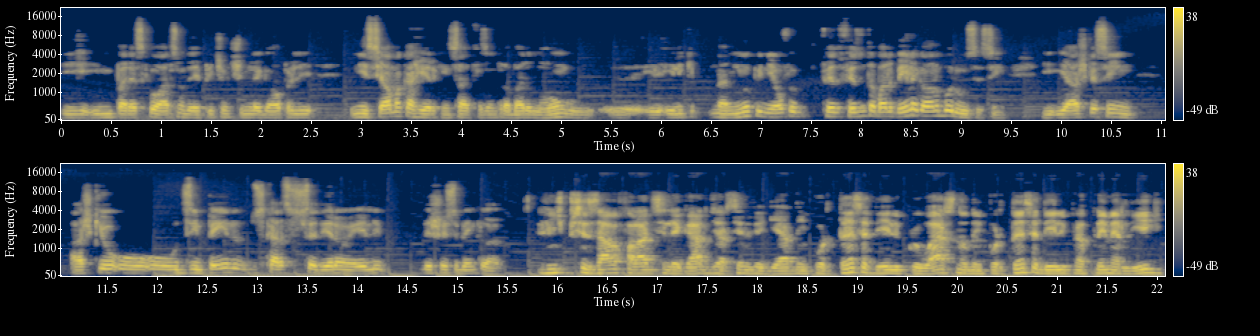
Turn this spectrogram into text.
e, e me parece que o Arsenal de repente é um time legal para ele iniciar uma carreira, quem sabe, fazer um trabalho longo. Ele que, na minha opinião, foi, fez, fez, um trabalho bem legal no Borussia, assim. E, e acho que assim, acho que o, o, o desempenho dos caras que sucederam ele deixou isso bem claro a gente precisava falar desse legado de Arsene Wenger, da importância dele para o Arsenal, da importância dele para a Premier League,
